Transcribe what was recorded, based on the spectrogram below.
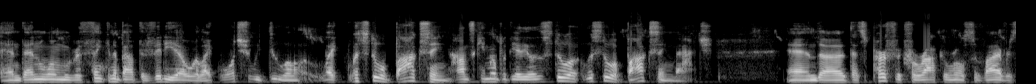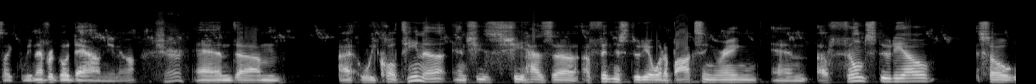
And then when we were thinking about the video, we're like, what should we do? Like, let's do a boxing. Hans came up with the idea. Let's do a let's do a boxing match and uh, that's perfect for rock and roll survivors. Like we never go down, you know. Sure. And um, I, we call Tina, and she's she has a, a, fitness studio with a boxing ring and a film studio, so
